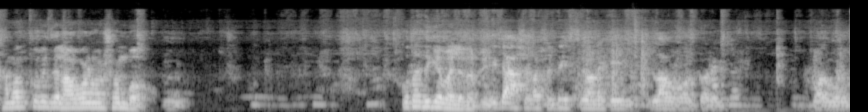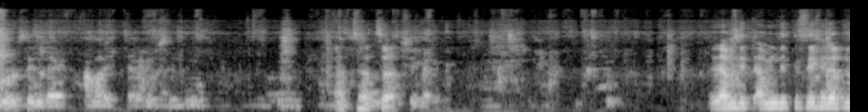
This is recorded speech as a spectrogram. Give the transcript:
খামার করে যে লাভবান হওয়া সম্ভব। কোথা থেকে পাইলেন আপনি? এটা আশেপাশে দেখছি অনেকেই লাভবান করে। বড় বড় গরু সেল দেয় আমার ইচ্ছা গরু সেল আচ্ছা আচ্ছা। আমি আমি দেখতেছি এখানে আপনি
